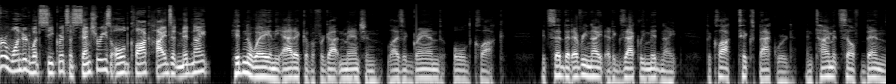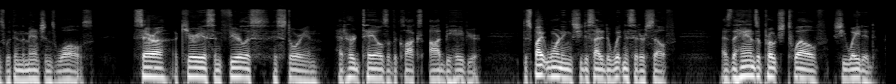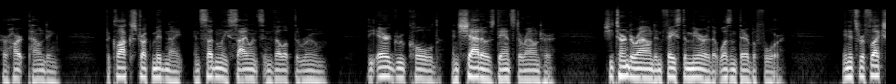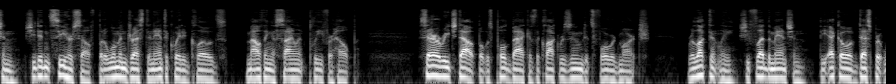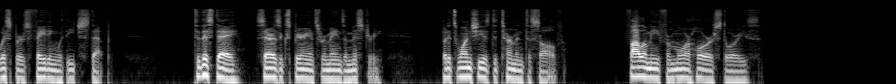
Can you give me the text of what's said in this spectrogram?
Ever wondered what secrets a centuries-old clock hides at midnight? Hidden away in the attic of a forgotten mansion lies a grand old clock. It's said that every night at exactly midnight, the clock ticks backward and time itself bends within the mansion's walls. Sarah, a curious and fearless historian, had heard tales of the clock's odd behavior. Despite warnings, she decided to witness it herself. As the hands approached twelve, she waited, her heart pounding. The clock struck midnight, and suddenly silence enveloped the room. The air grew cold, and shadows danced around her. She turned around and faced a mirror that wasn't there before. In its reflection, she didn't see herself, but a woman dressed in antiquated clothes, mouthing a silent plea for help. Sarah reached out, but was pulled back as the clock resumed its forward march. Reluctantly, she fled the mansion, the echo of desperate whispers fading with each step. To this day, Sarah's experience remains a mystery, but it's one she is determined to solve. Follow me for more horror stories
